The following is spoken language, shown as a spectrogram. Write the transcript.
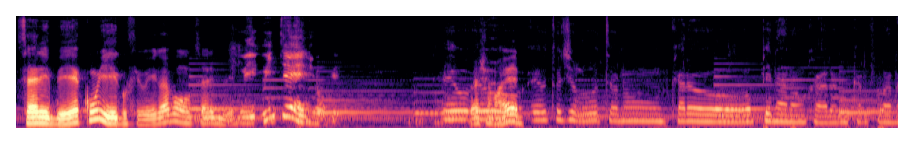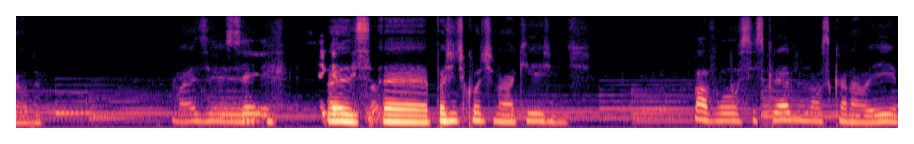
Série B é com o Igor, filho. O Igor é bom, Série B. O Igor entende, João Vitor. Eu, Vai eu, chamar ele? eu tô de luta, eu não quero opinar não, cara. Eu não quero falar nada. Mas, é, Sei, sei que é mas é, pra gente continuar aqui, gente. Por favor, se inscreve no nosso canal aí.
